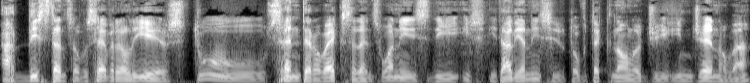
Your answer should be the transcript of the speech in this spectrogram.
at distance of several years two center of excellence. One is the Italian Institute of Technology in Genova,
